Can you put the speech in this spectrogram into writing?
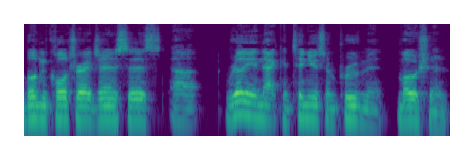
building culture at Genesis, uh, really in that continuous improvement motion?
